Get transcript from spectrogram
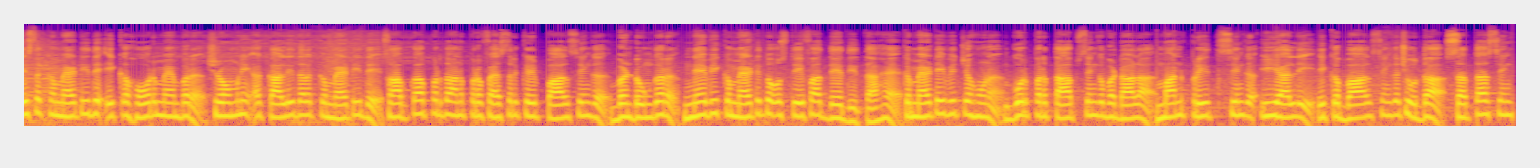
ਇਸ ਕਮੇਟੀ ਦੇ ਇੱਕ ਹੋਰ ਮੈਂਬਰ ਸ਼੍ਰੋਮਣੀ ਸ਼੍ਰੋਮਣੀ ਅਕਾਲੀ ਦਲ ਕਮੇਟੀ ਦੇ ਸਾਬਕਾ ਪ੍ਰਧਾਨ ਪ੍ਰੋਫੈਸਰ ਕਿਰਪਾਲ ਸਿੰਘ ਬੰਡੂੰਗਰ ਨੇ ਵੀ ਕਮੇਟੀ ਤੋਂ ਅਸਤੀਫਾ ਦੇ ਦਿੱਤਾ ਹੈ। ਕਮੇਟੀ ਵਿੱਚ ਹੁਣ ਗੁਰਪ੍ਰਤਾਪ ਸਿੰਘ ਵਡਾਲਾ, ਮਨਪ੍ਰੀਤ ਸਿੰਘ ਈਆਲੀ, ਇਕਬਾਲ ਸਿੰਘ ਝੂਦਾ, ਸੱਤਾ ਸਿੰਘ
